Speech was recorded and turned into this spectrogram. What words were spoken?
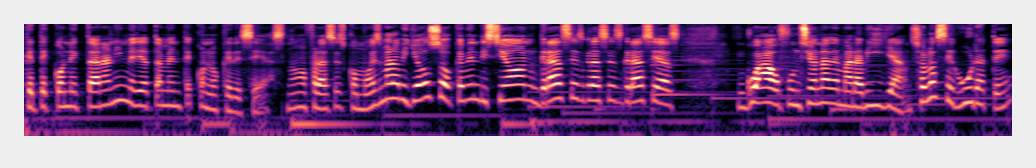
que te conectarán inmediatamente con lo que deseas, ¿no? Frases como es maravilloso, qué bendición, gracias, gracias, gracias. Wow, funciona de maravilla. Solo asegúrate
